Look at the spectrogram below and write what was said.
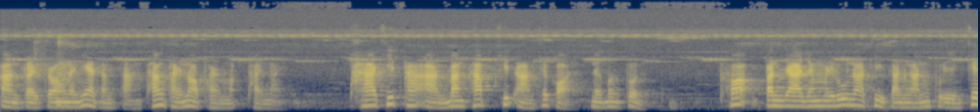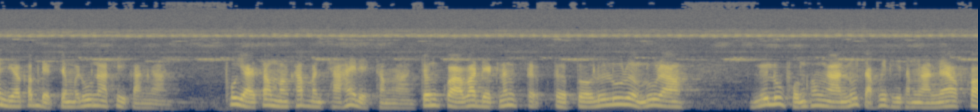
อ่านไตรตรองในแง่ต่าง ๆ ทั้งภายนอกภายภายใน พาคิดพาอ่านบังคับ คิดอ่านเสียก่อนในเบื้องต้น เพราะปัญญายังไม่รู้หน้าที่การงานของตัวเอง เช่นเดียวกับเด็กยังไม่รู้หน้าที่การงาน ผู้ใหญ่ต้องบังคับบัญชาให้เด็กทำงาน จนกว่าว่าเด็กนั้นเติบโตหรือรู้เรื่องรู้ราวหรือรู้ผลของงานรู้จักวิธีทำงานแล้วก็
